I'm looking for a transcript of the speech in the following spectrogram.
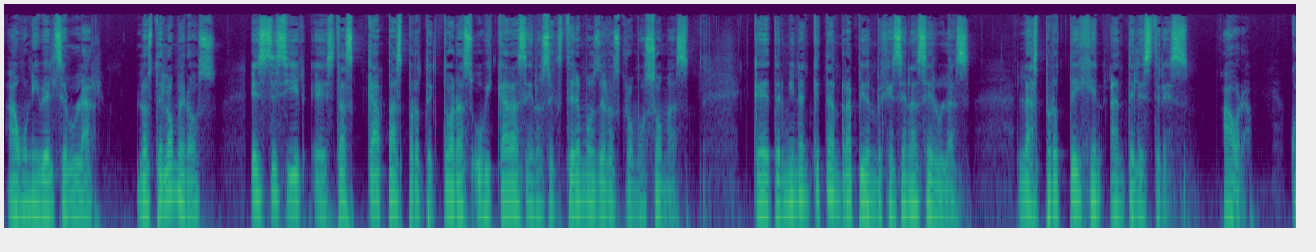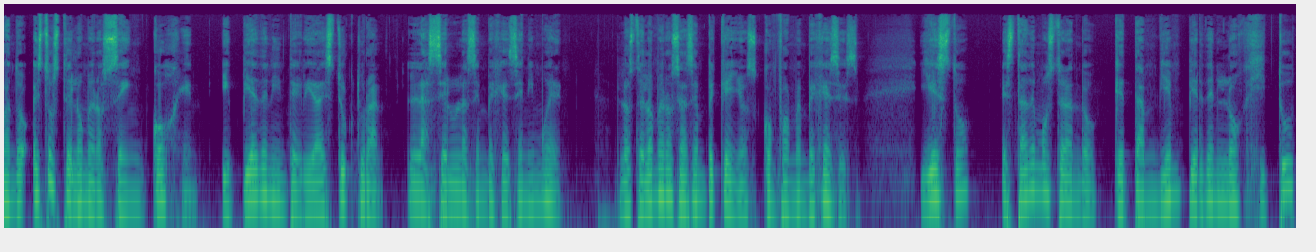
a un nivel celular. Los telómeros, es decir, estas capas protectoras ubicadas en los extremos de los cromosomas, que determinan qué tan rápido envejecen las células, las protegen ante el estrés. Ahora, cuando estos telómeros se encogen y pierden integridad estructural, las células envejecen y mueren. Los telómeros se hacen pequeños conforme envejeces, y esto está demostrando que también pierden longitud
